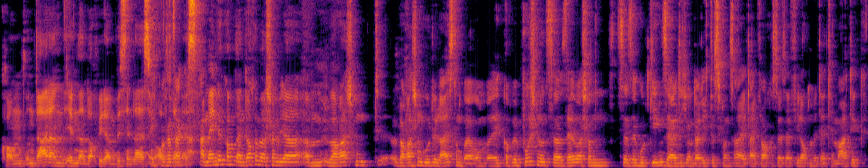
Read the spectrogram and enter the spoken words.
kommt und da dann eben dann doch wieder ein bisschen Leistung auch drin sagen, ist. Am Ende kommt dann doch immer schon wieder ähm, überraschend, überraschend gute Leistung bei rum, weil ich glaube, wir pushen uns da selber schon sehr, sehr gut gegenseitig und dadurch, dass wir uns halt einfach sehr, sehr viel auch mit der Thematik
